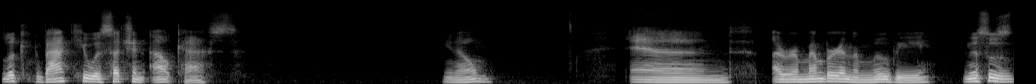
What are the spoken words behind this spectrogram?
looking back, he was such an outcast. You know? And I remember in the movie, and this was,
